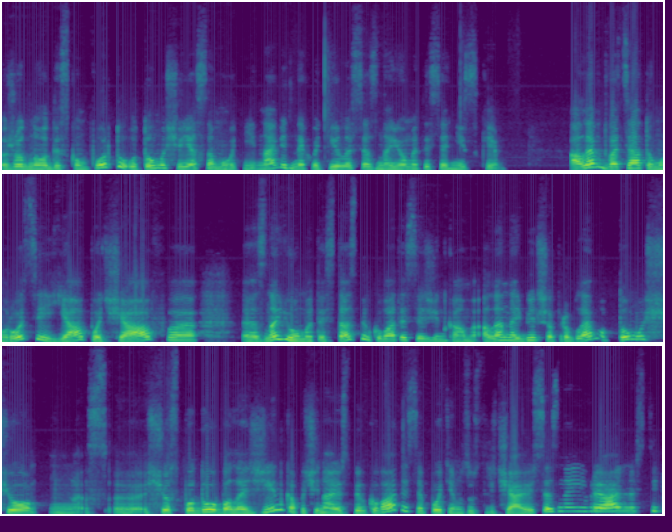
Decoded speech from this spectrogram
жодного дискомфорту у тому, що я самотній. Навіть не хотілося знайомитися ні з ким. Але в 20-му році я почав е, знайомитись та спілкуватися з жінками. Але найбільша проблема в тому, що, е, що сподобалась жінка, починаю спілкуватися, потім зустрічаюся з нею в реальності,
